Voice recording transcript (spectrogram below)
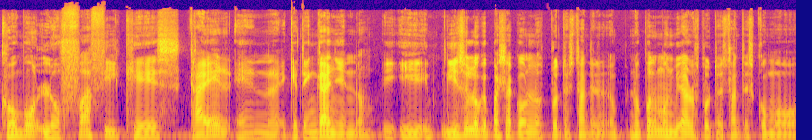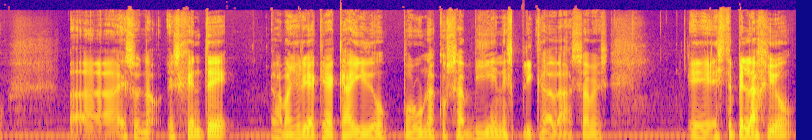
cómo lo fácil que es caer en que te engañen, ¿no? Y, eso es lo que pasa con los protestantes. No, podemos mirar a los protestantes como ah, eso, no. Es gente la mayoría que ha caído por una cosa bien explicada, ¿sabes? Eh, este Pelagio,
